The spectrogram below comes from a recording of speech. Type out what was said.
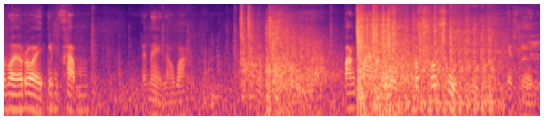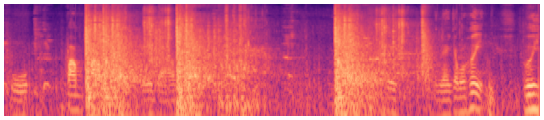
อร่อยอร่อยเต็มคำไปไหนแล้ววะปังปังเลยก็ก็ปุ่นจะแขนกูปั๊มปั๊มโอ้ยดาวเฮ้ยยังจังวะเฮ้ยเฮ้ย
